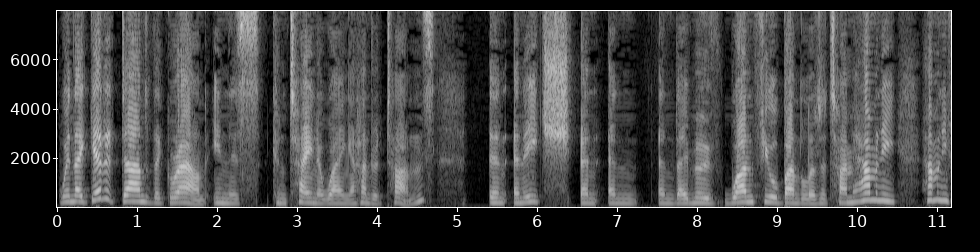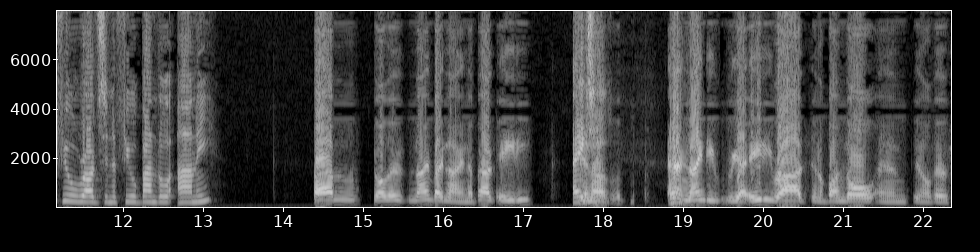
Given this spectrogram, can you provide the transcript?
when they get it down to the ground in this container weighing 100 tons, and, and each and and and they move one fuel bundle at a time. How many how many fuel rods in a fuel bundle, Arnie? Um, well, there's nine by nine, about eighty. Eighty. You know, Ninety, yeah, eighty rods in a bundle, and you know, there's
